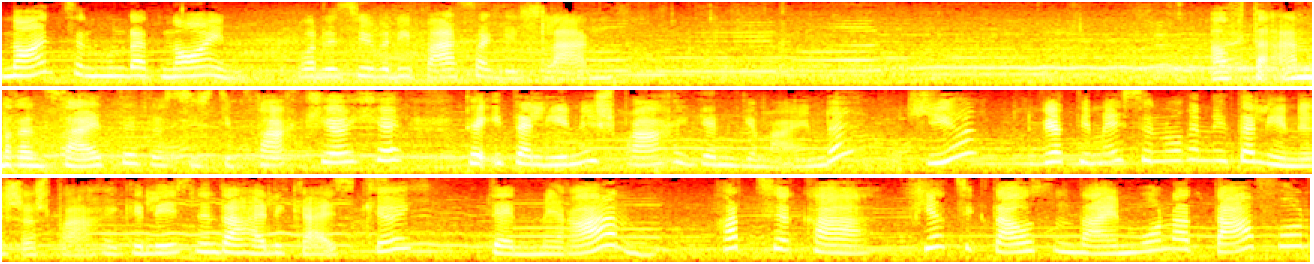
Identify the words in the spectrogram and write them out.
1909 wurde sie über die Passer geschlagen. Auf der anderen Seite, das ist die Pfarrkirche der italienischsprachigen Gemeinde. Hier wird die Messe nur in italienischer Sprache gelesen in der Heiliggeistkirche. Denn Meran hat circa 40.000 Einwohner, davon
